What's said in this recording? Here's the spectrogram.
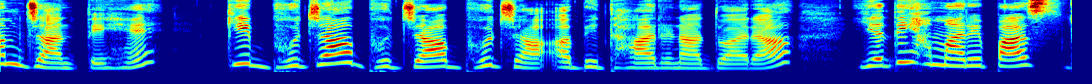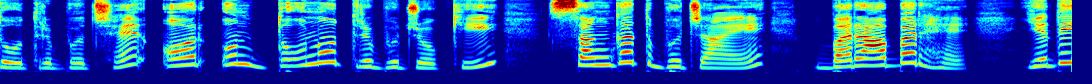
हम जानते हैं कि भुजा भुजा भुजा अभिधारणा द्वारा यदि हमारे पास दो त्रिभुज हैं और उन दोनों त्रिभुजों की संगत भुजाएँ बराबर हैं, यदि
